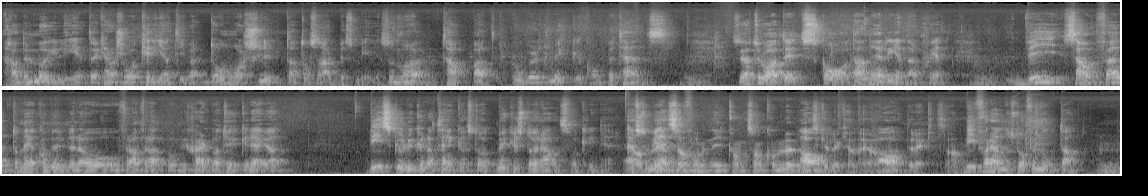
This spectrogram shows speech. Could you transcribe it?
hade möjligheter, kanske var kreativa, de har slutat hos Arbetsförmedlingen. Så de har mm. tappat oerhört mycket kompetens. Mm. Så jag tror att det, skadan är redan skedd. Vi samfällt, de här kommunerna och, och framförallt vad vi själva tycker är ju att vi skulle kunna tänka oss ta ett mycket större ansvar kring det här. Eftersom ja, som, får... ni som kommun ja, skulle kunna göra ja, direkt. Ja. Vi får ändå stå för notan. Mm.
